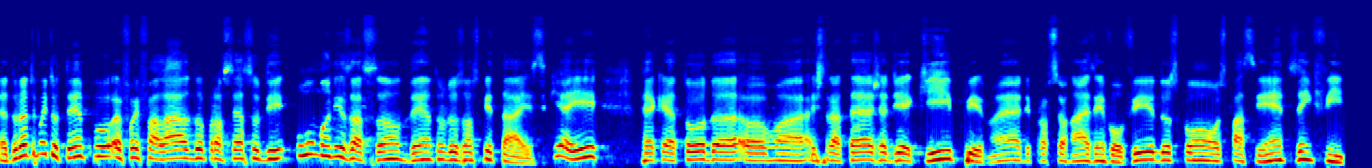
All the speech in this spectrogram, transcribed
eh, durante muito tempo eh, foi falado do processo de humanização dentro dos hospitais, que aí requer toda uma estratégia de equipe, não é, de profissionais envolvidos com os pacientes, enfim.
